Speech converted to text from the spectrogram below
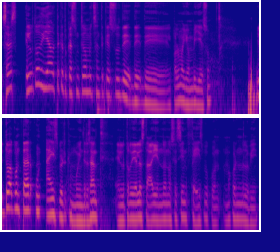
¿Sabes? El otro día, ahorita que tocaste un tema muy interesante que es de, de, de el palo mayombe y. Yo te voy a contar un iceberg muy interesante. El otro día lo estaba viendo, no sé si en Facebook o no me acuerdo dónde lo vi.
